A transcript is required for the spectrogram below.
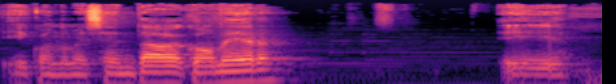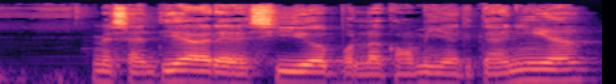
y cuando me sentaba a comer, eh, me sentía agradecido por la comida que tenía,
